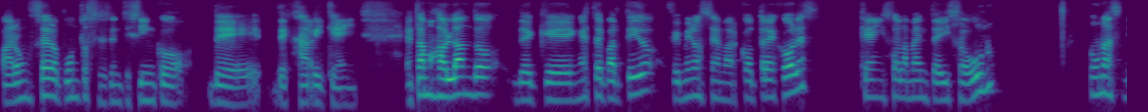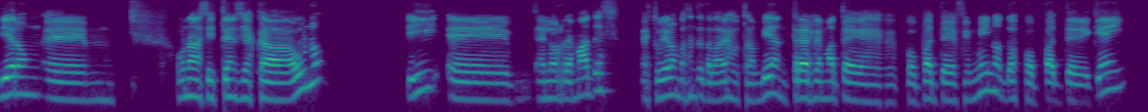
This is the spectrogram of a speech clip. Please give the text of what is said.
para un 0.65 de, de, Harry Kane. Estamos hablando de que en este partido Firmino se marcó tres goles, Kane solamente hizo uno, unas dieron eh, unas asistencias cada uno y eh, en los remates estuvieron bastante taparejos también, tres remates por parte de Firmino, dos por parte de Kane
